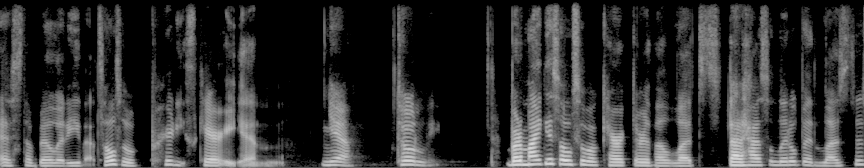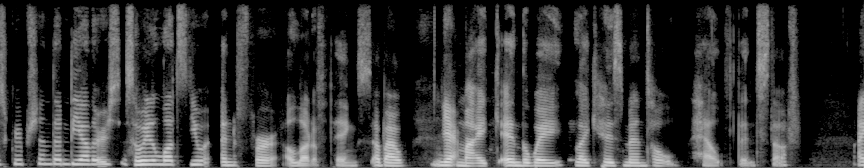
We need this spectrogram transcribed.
instability eh, that's also pretty scary and Yeah, totally. But Mike is also a character that lets that has a little bit less description than the others. So it lets you infer a lot of things about Yeah, Mike and the way like his mental health and stuff. I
